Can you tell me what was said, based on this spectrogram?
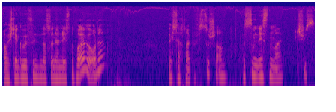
Aber ich denke, wir finden das in der nächsten Folge, oder? Ich sag danke fürs Zuschauen. Bis zum nächsten Mal. Tschüss.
